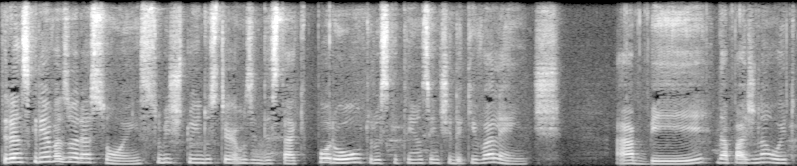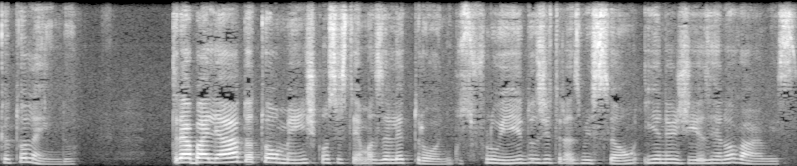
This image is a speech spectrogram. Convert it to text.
Transcreva as orações, substituindo os termos em destaque por outros que tenham sentido equivalente. A B da página 8 que eu tô lendo. Trabalhado atualmente com sistemas eletrônicos, fluidos de transmissão e energias renováveis.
